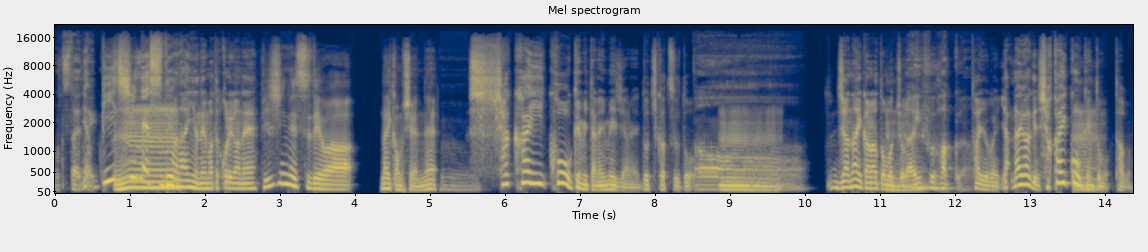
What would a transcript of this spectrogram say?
もう伝えいやたい。ビジネスではないよねまたこれがね。ビジネスではないかもしれんね。うん社会貢献みたいなイメージやねどっちかっつうと。あじゃないかなと思っちゃう。うんライフハックな。太陽がいやライフハックで社会貢献と思う多分。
